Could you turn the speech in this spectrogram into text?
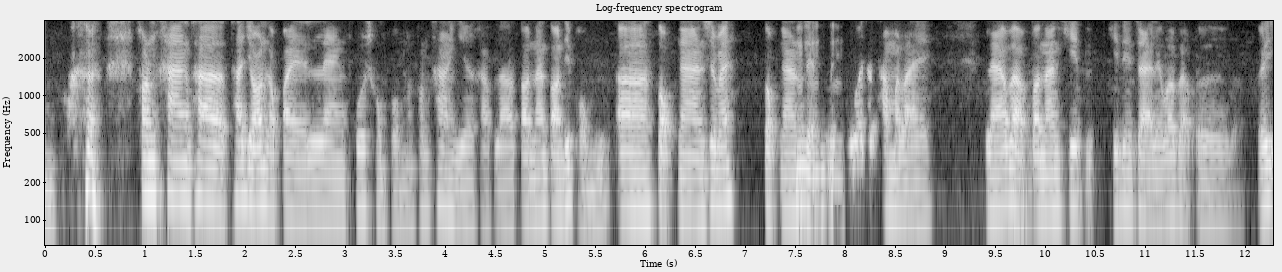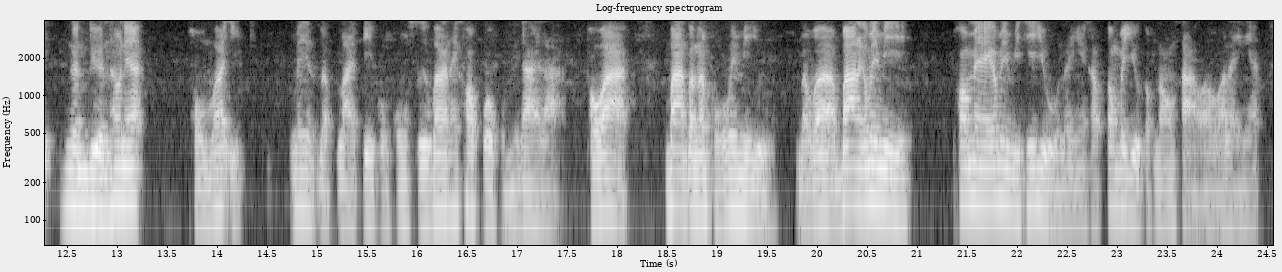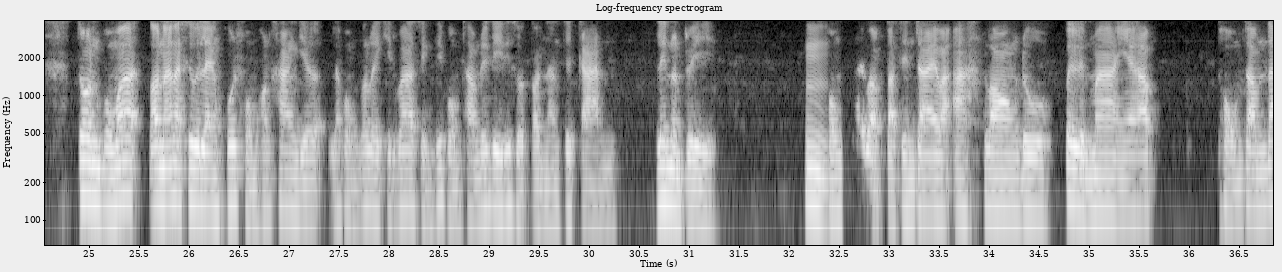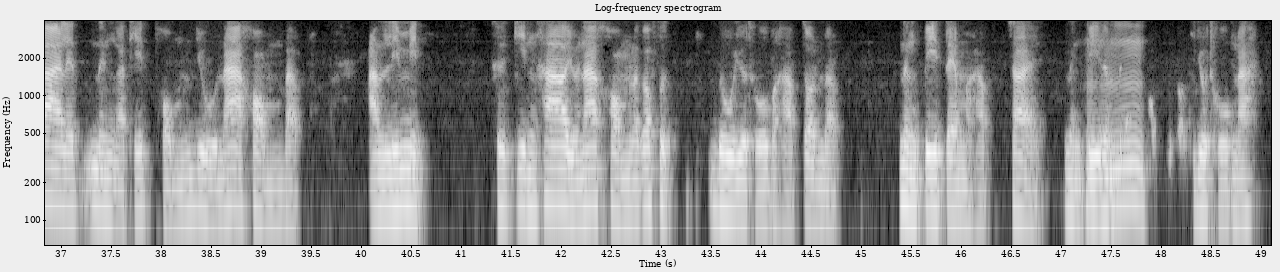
ค่อนข้างถ้าถ้าย้อนกลับไปแรงพุชของผมมันค่อนข้างเยอะครับ แล้วตอนนั้นตอนที่ผมเอ่อตกงานใช่ไหมตกงานเสร็จอืมไม่รู้ว่าจะทำอะไร แล้วแบบตอนนั้นคิดคิดในใจเลยว่าแบบเออแบบเอ้ยเงินเดือนเท่าเนี้ย ผมว่าอีกไม่แบบหลายปีผมคงซื้อบ้านให้ครอบครัวผมไม่ได้ละเพราะว่าบ้านตอนนั้นผมก็ไม่มีอยู่ แบบว่าบ้านก็ไม่มี พ่อแม่ก็ไม่มีที่อยู่อะไรเงี้ยครับ ต้องไปอยู่กับน้องสาวเอาอะไรเงี้ย จนผมว่าตอนนั้นนะคือแรง push ผมค่อนข้างเยอะ แล้วผมก็เลยคิดว่าสิ่งที่ผมทำได้ดีที่สุดตอนนั้นคือการเล่นดนตรีอืมผมก็เลยแบบตัดสินใจว่าอะลองดูตื่นมาอย่างเงี้ยครับ ผมจำได้เลยหนึ่งอาทิตย์ ผมอยู่หน้าคอมแบบ unlimit คือกินข้าวอยู่หน้าคอม แล้วก็ฝึกดู YouTube อะครับ จนแบบหนึ่งปีเต็มอะครับ ใช่หนึ่งปีเต็มอืมๆ YouTube นะอืม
